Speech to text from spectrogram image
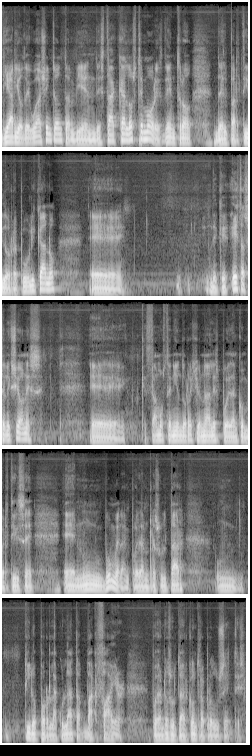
diario de Washington también destaca los temores dentro del Partido Republicano eh, de que estas elecciones que estamos teniendo regionales puedan convertirse en un boomerang, puedan resultar un tiro por la culata, backfire, puedan resultar contraproducentes.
